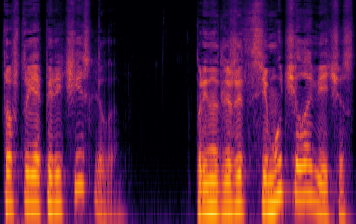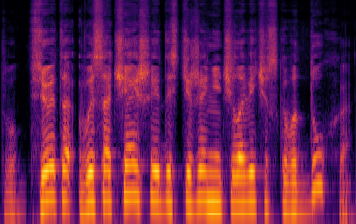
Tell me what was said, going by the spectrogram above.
То, что я перечислила, принадлежит всему человечеству. Все это высочайшие достижения человеческого духа,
